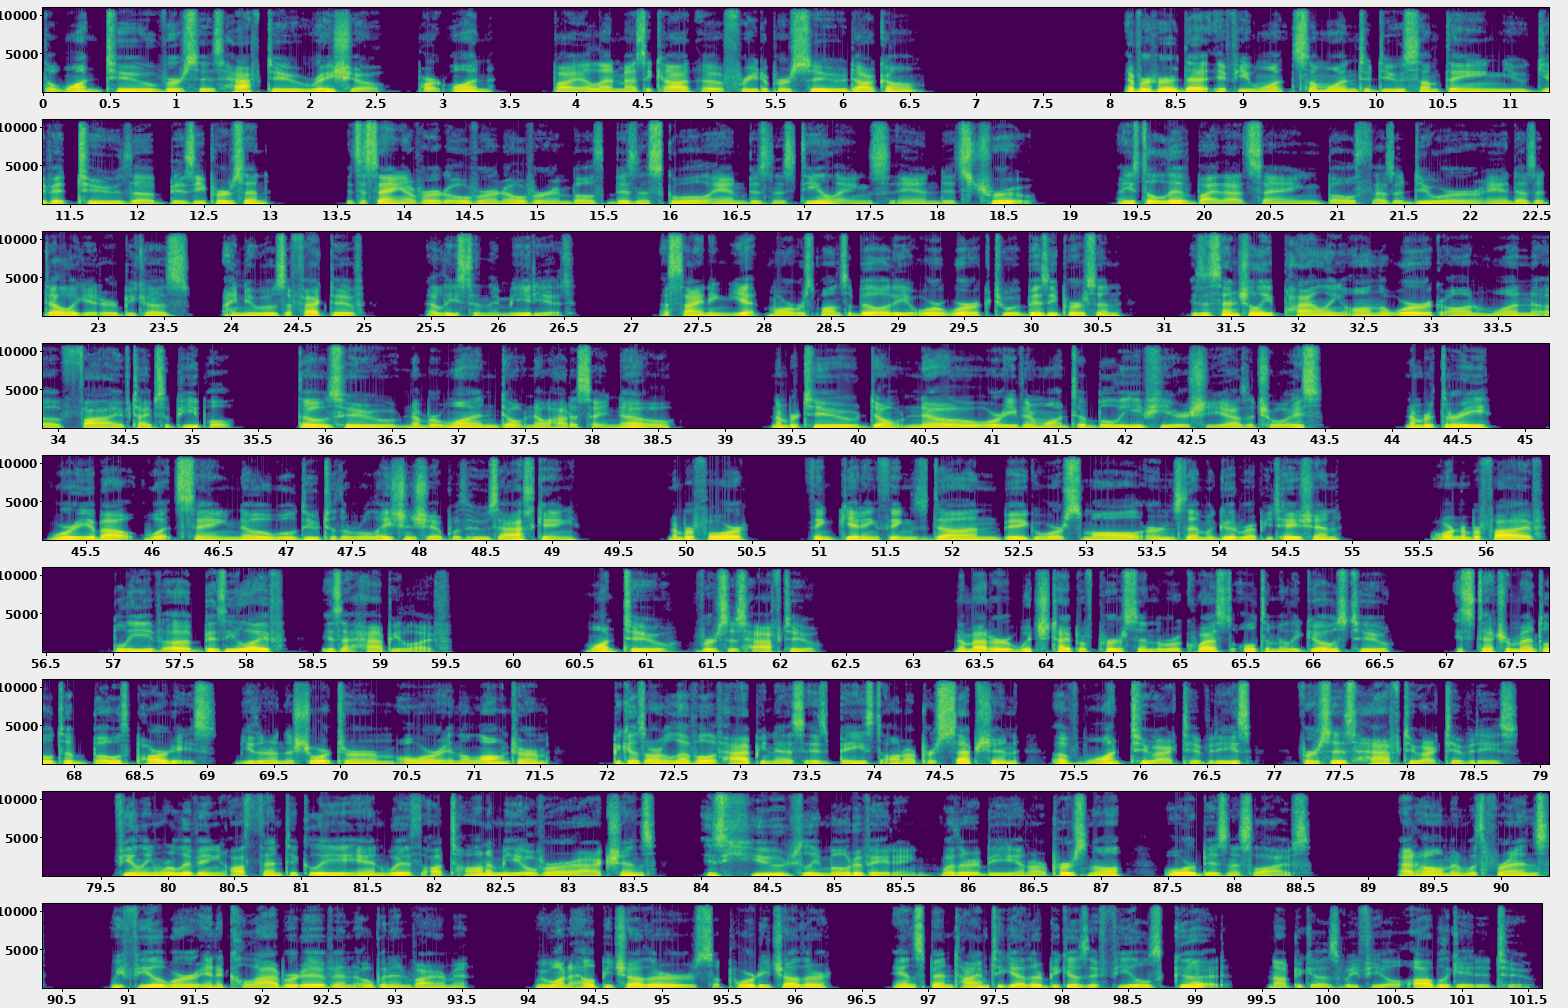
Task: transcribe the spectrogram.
The Want to versus Have to Ratio, Part 1, by Helene Massicotte of freetopursue.com. Ever heard that if you want someone to do something, you give it to the busy person? It's a saying I've heard over and over in both business school and business dealings, and it's true. I used to live by that saying, both as a doer and as a delegator, because I knew it was effective, at least in the immediate. Assigning yet more responsibility or work to a busy person is essentially piling on the work on one of five types of people. Those who, number one, don't know how to say no. Number two, don't know or even want to believe he or she has a choice. Number three, worry about what saying no will do to the relationship with who's asking. Number four, think getting things done, big or small, earns them a good reputation. Or number five, believe a busy life is a happy life. Want to versus have to. No matter which type of person the request ultimately goes to, it's detrimental to both parties, either in the short term or in the long term, because our level of happiness is based on our perception of want to activities versus have to activities. Feeling we're living authentically and with autonomy over our actions is hugely motivating, whether it be in our personal or business lives. At home and with friends, we feel we're in a collaborative and open environment. We want to help each other, support each other, and spend time together because it feels good, not because we feel obligated to.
